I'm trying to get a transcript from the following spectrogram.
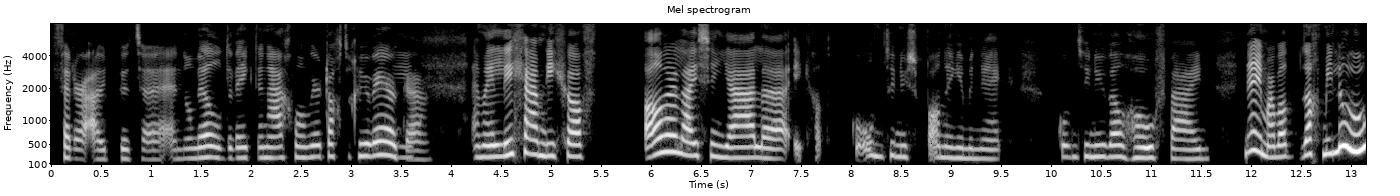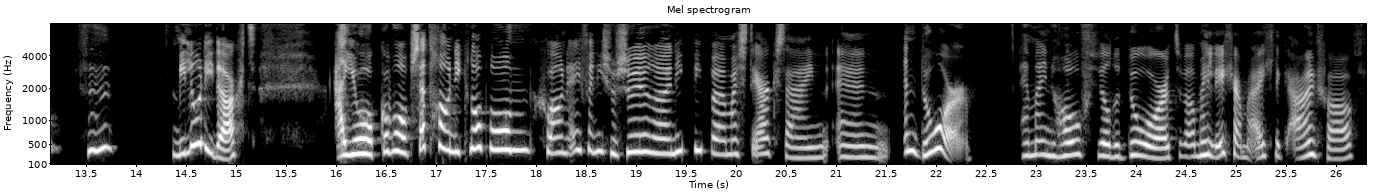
verder uitputten. En dan wel de week daarna gewoon weer 80 uur werken. En mijn lichaam die gaf allerlei signalen. Ik had continu spanning in mijn nek. Continu wel hoofdpijn. Nee, maar wat dacht Milou? Milou die dacht... Ah joh, kom op, zet gewoon die knop om. Gewoon even niet zo zeuren, niet piepen, maar sterk zijn. En, en door. En mijn hoofd wilde door, terwijl mijn lichaam eigenlijk aangaf.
